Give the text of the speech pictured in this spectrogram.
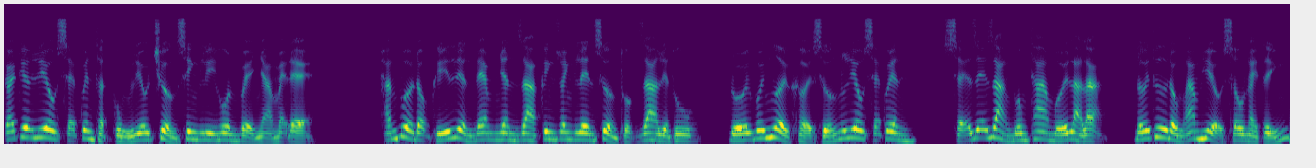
cái kia liêu sẽ quên thật cùng liêu trưởng sinh ly hôn về nhà mẹ đẻ. Hắn vừa động khí liền đem nhân ra kinh doanh lên xưởng thuộc ra liền thu, đối với người khởi sướng liêu sẽ quên, sẽ dễ dàng buông tha mới là lạ, đối thư đồng am hiểu sâu này tính.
